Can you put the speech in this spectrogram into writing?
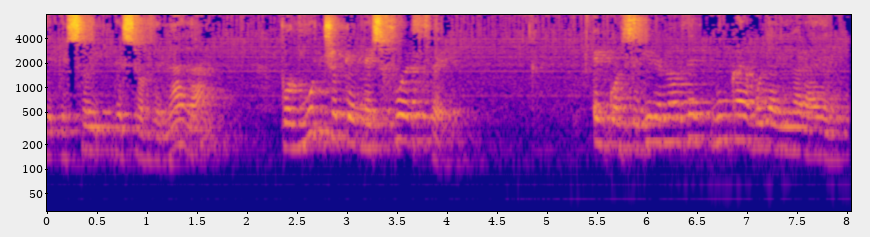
de que soy desordenada, por mucho que me esfuerce en conseguir el orden, nunca voy a llegar a él,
